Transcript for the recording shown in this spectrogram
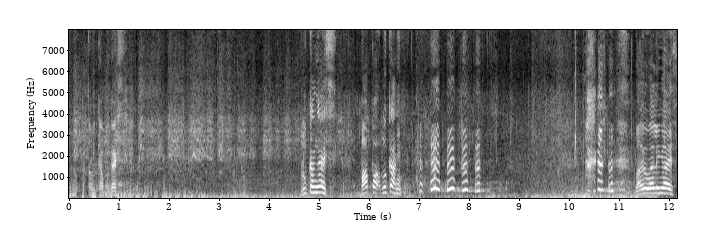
Tak tahu ikan apa guys. Belukang guys. Bapak belukang. Baru baling guys.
